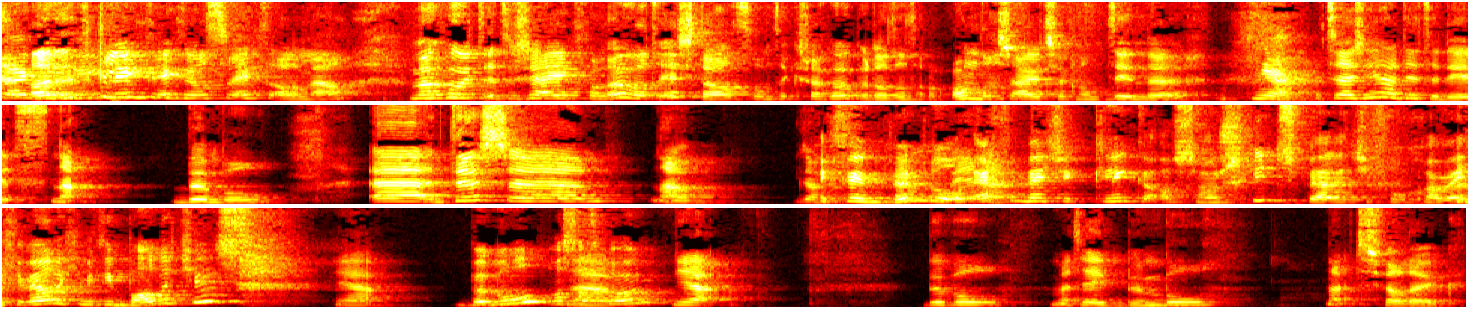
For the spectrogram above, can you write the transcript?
Kijk, Oh, dit klinkt echt heel slecht allemaal. Maar goed, en toen zei ik van, oh, wat is dat? Want ik zag ook wel dat het er anders uitzag dan Tinder. Ja. En toen zei ze, ja, dit en dit. Nou, Bumble. Eh, dus, eh, nou... dacht, Ik vind Bumble proberen. echt een beetje klinken als zo'n schietspelletje vroeger. Weet je wel, dat je met die balletjes... Ja. Bubble, was dat Nou, gewoon? Ja. Bubble, maar het heet Bumble. Nou, het is wel leuk.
